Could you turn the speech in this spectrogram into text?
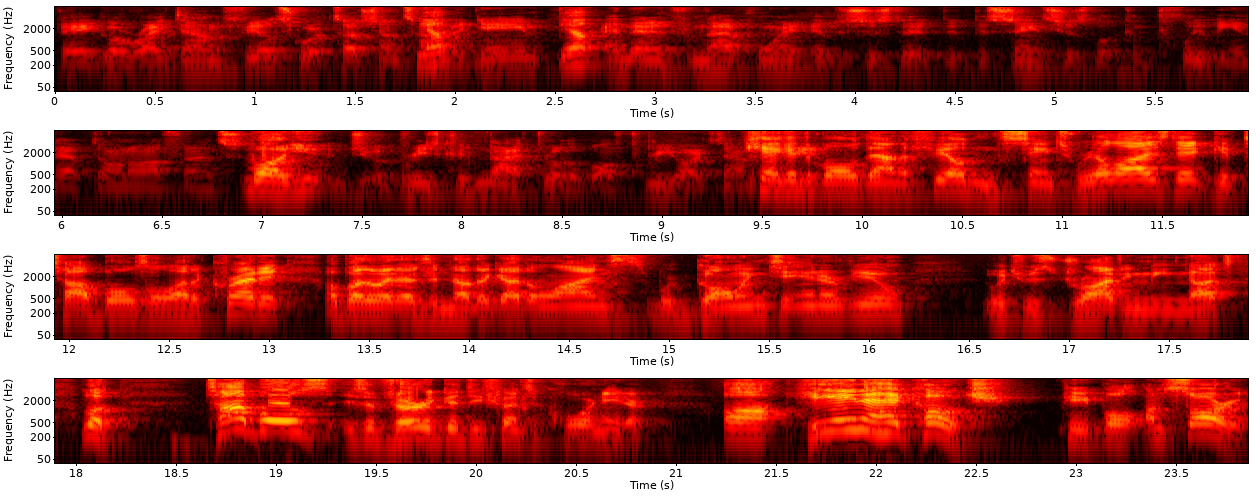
they go right down the field, score a touchdown, tie Yep. the game. Yep. And then from that point, it was just the, the, the Saints just looked completely inept on offense. Well, you Drew Brees could not throw the ball three yards down. can't get the ball down the field, and the Saints realized it. Give Todd Bowles a lot of credit. Oh, by the way, that's another guy the Lions were going to interview, which was driving me nuts. Look, Todd Bowles is a very good defensive coordinator. Uh, he ain't a head coach, people. I'm sorry.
